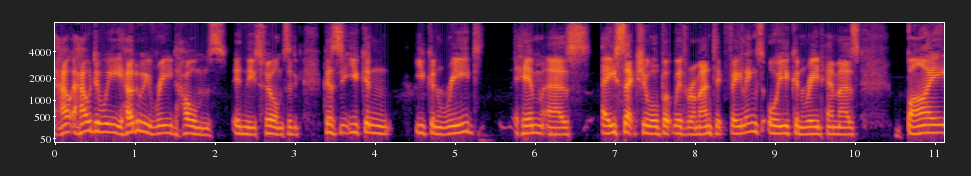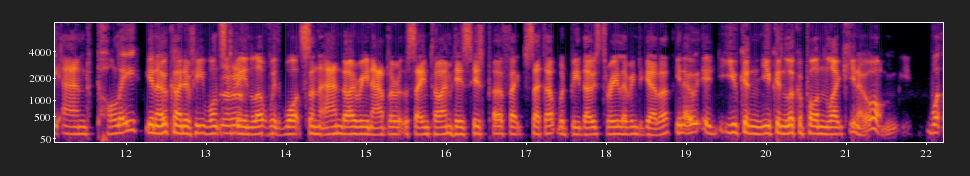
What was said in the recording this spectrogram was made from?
how how do we how do we read Holmes in these films? Because you can you can read him as asexual but with romantic feelings, or you can read him as bi and poly. You know, kind of he wants to be Mhm. in love with Watson and Irene Adler at the same time. His his perfect setup would be those three living together. You know, it, you can you can look upon like you know, oh, what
